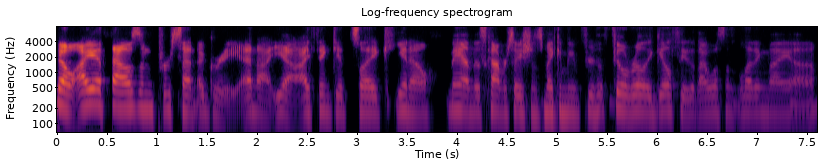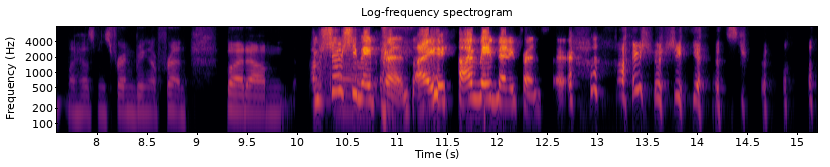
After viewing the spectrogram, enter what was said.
no, I a thousand percent agree. And I, yeah, I think it's like, you know, man, this conversation is making me feel really guilty that I wasn't letting my, uh, my husband's friend bring a friend, but, um, I'm sure uh, she made friends. I, I made many friends there. I'm sure she, yeah, that's true.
